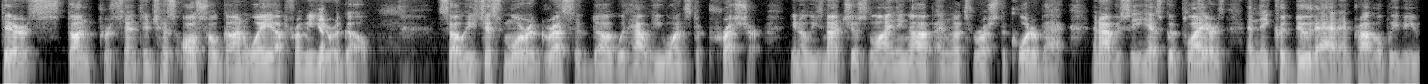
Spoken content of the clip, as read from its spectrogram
their stunt percentage has also gone way up from a yep. year ago. So he's just more aggressive, Doug, with how he wants to pressure. You know, he's not just lining up and let's rush the quarterback. And obviously, he has good players, and they could do that and probably be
